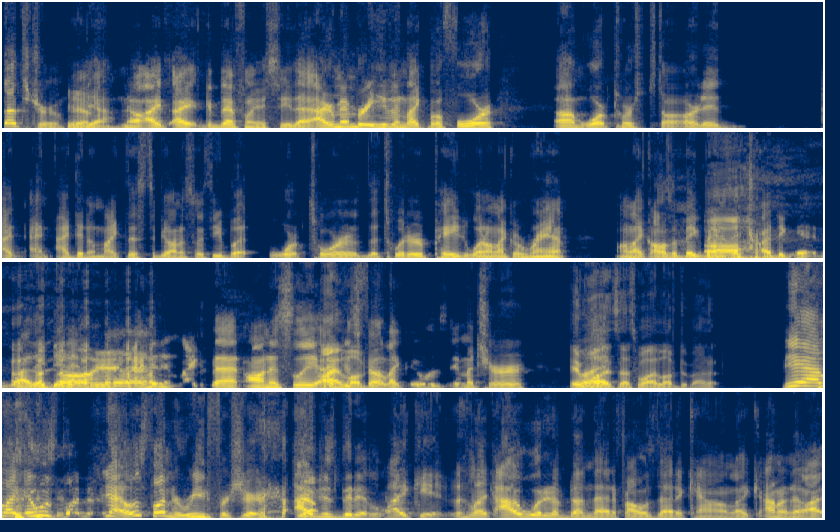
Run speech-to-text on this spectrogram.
That's true. Yeah. Yeah. No, I I can definitely see that. I remember even like before um Warp Tour started, I, I I didn't like this to be honest with you, but Warp Tour the Twitter page went on like a rant on like all the big bands Oh. they tried to get and why they did it. Oh, I didn't like that honestly. I, I just felt it. like it was immature. It But- was. That's what I loved about it. Yeah, like it was fun. to- yeah, it was fun to read for sure. I just didn't like it. Like I wouldn't have done that if I was that account. Like I don't know. I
